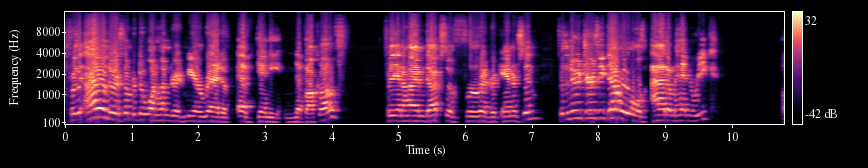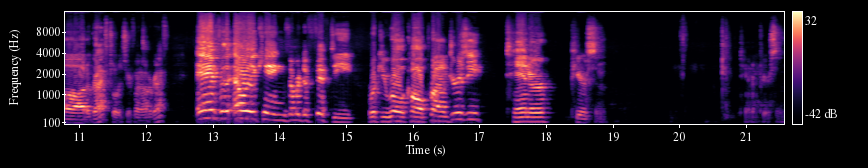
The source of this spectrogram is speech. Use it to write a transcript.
For the Islanders, number to 100, mirror red of Evgeny Nabokov. For the Anaheim Ducks of Frederik Andersen. For the New Jersey Devils, Adam Henrique. Autograph, totally certified autograph. And for the LA Kings, number to 50, rookie roll call prime jersey, Tanner Pearson. Tanner Pearson.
